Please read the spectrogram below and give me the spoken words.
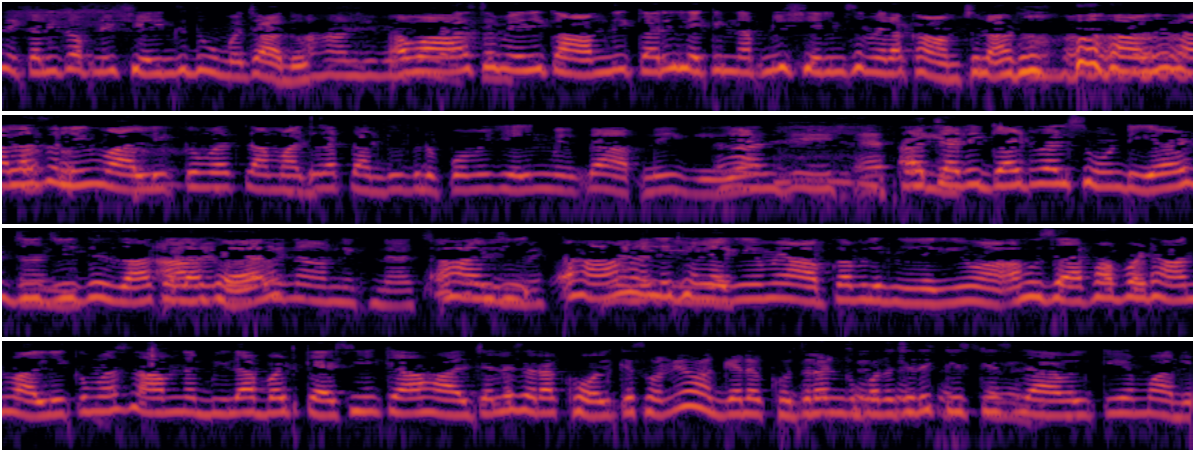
निकली तो अपनी शेयरिंग से धूम मचा दो। हाँ जी, आवाज़ तो मेरी काम नहीं करी लेकिन अपनी शेयरिंग से मेरा काम चला दो। खाला सलीम वालेकुम अस्सलाम माशाल्लाह पैंतीस ग्रुपों में शेयरिंग मिलता है आपने ही की है। हाँ जी अच्छा जी गेट वेल सून डियर जी जी। आपने मेरा खैर। नाम लिखना है अच्छा हाँ जी हाँ मैं लिखने लगी हूँ मैं आपका भी लिखने लगी हूँ। हुजैफा पठान वालेकुम अस्सलाम नबीला बट कैसी है क्या हाल चले जरा खोल के सोने आगे रखो। जरा इनको अच्छा, पता चले किस किस लेवल की हमारे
